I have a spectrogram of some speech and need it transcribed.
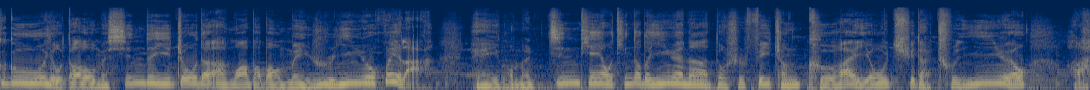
嘟哥哥，又到了我们新的一周的木二宝宝每日音乐会啦。嘿，我们今天要听到的音乐呢，都是非常可爱有趣的纯音乐哦。好了，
